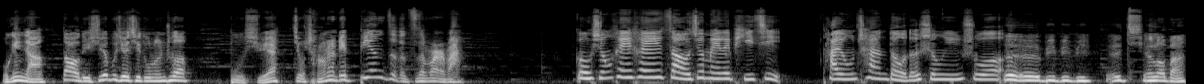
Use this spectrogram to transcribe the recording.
我跟你讲，到底学不学骑独轮车？不学就尝尝这鞭子的滋味吧。”狗熊黑黑早就没了脾气。他用颤抖的声音说：“呃呃，别别别，呃，钱老板，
